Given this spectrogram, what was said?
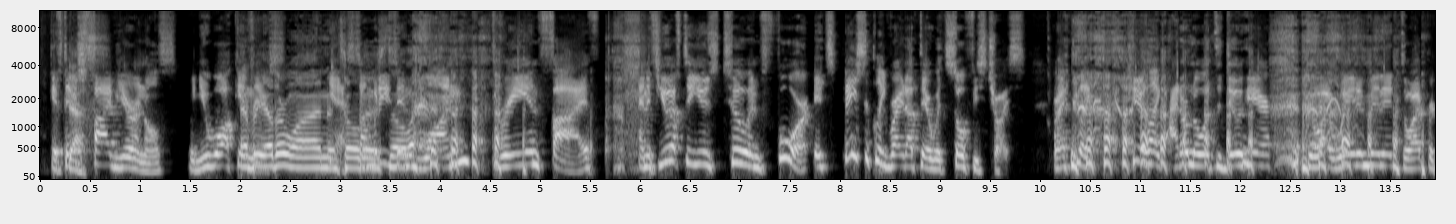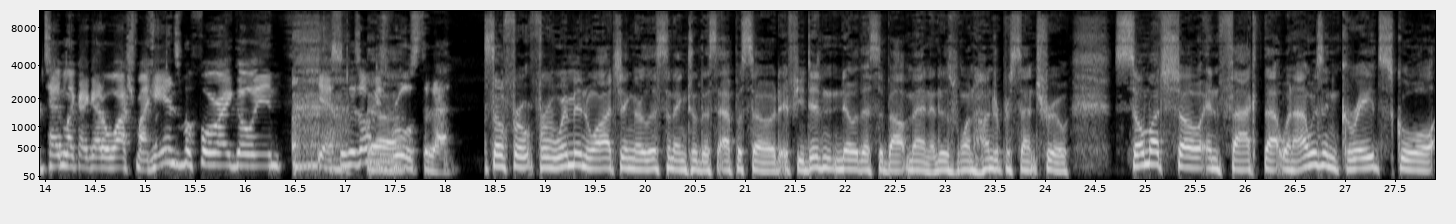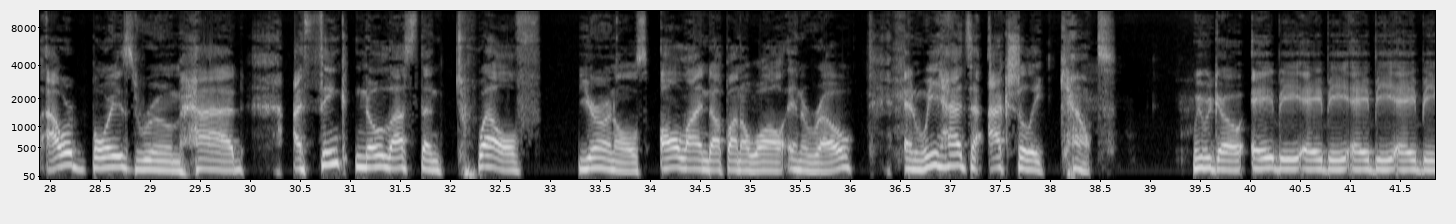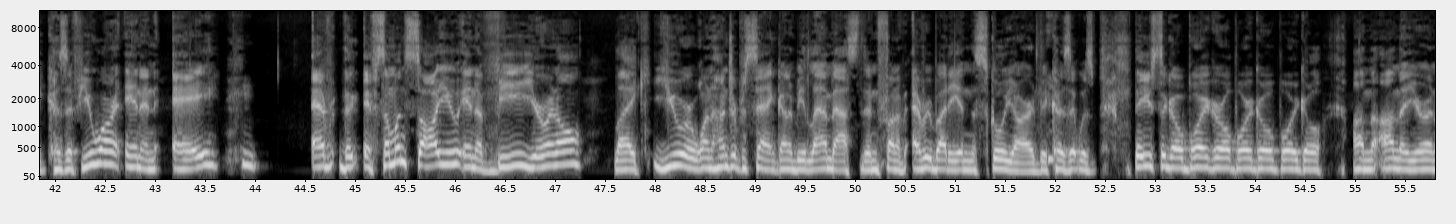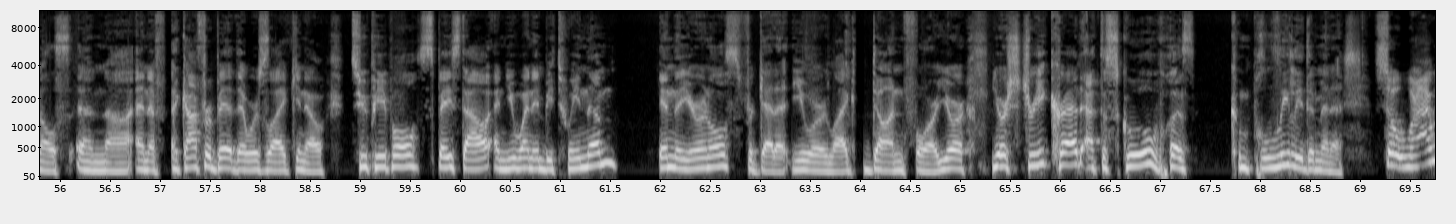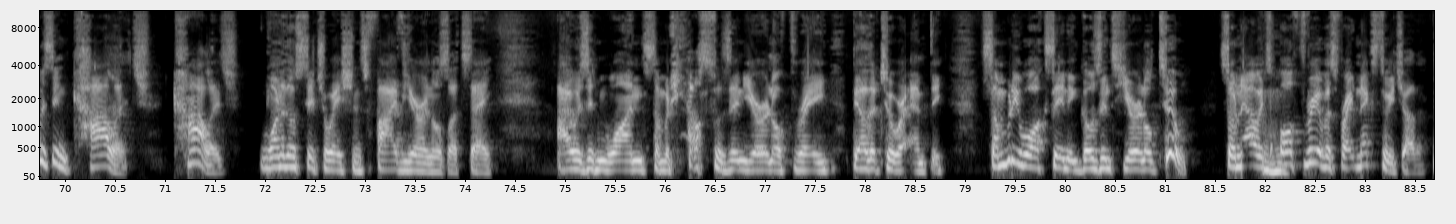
If there's yes. five urinals, when you walk in, every other one, yeah, somebody's no in one, three, and five. And if you have to use two and four, it's basically right up there with Sophie's choice right? Like you're like, I don't know what to do here. Do I wait a minute? Do I pretend like I got to wash my hands before I go in? Yeah. So there's always uh, rules to that. So for for women watching or listening to this episode, if you didn't know this about men, it is 100% true. So much so in fact that when I was in grade school, our boys room had I think no less than 12 urinals all lined up on a wall in a row and we had to actually count. We would go A B A B A B A B. Because if you weren't in an A, every, the, if someone saw you in a B urinal, like you were 100% going to be lambasted in front of everybody in the schoolyard because it was they used to go boy girl boy girl boy girl on the on the urinals. And uh, and if god forbid there was like you know two people spaced out and you went in between them in the urinals forget it. You were like done for. Your your street cred at the school was completely diminished so when i was in college college one of those situations five urinals let's say I was in one, somebody else was in urinal three, the other two were empty. Somebody walks in and goes into urinal two. So now it's mm-hmm. all three of us right next to each other.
